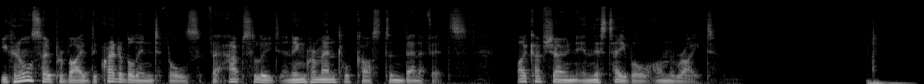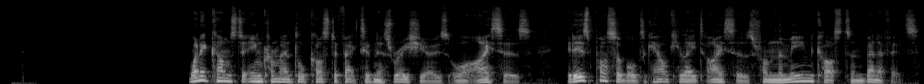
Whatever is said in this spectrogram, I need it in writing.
You can also provide the credible intervals for absolute and incremental costs and benefits, like I've shown in this table on the right. When it comes to incremental cost effectiveness ratios, or ICERs, it is possible to calculate ICERs from the mean costs and benefits,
